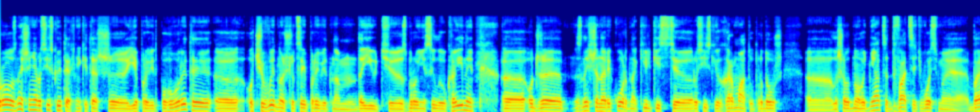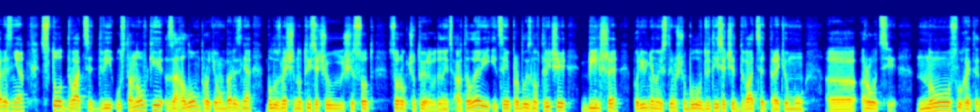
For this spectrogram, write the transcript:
Про знищення російської техніки теж е, є привід поговорити. Е, Очевидно, що цей привід нам дають е, Збройні Сили України. Отже, знищена рекордна кількість російських гармат упродовж лише одного дня. Це 28 березня, 122 установки. Загалом протягом березня було знищено 1644 одиниць артилерії, і це є приблизно втричі більше порівняно із тим, що було в 2023 е, році. Ну, слухайте,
